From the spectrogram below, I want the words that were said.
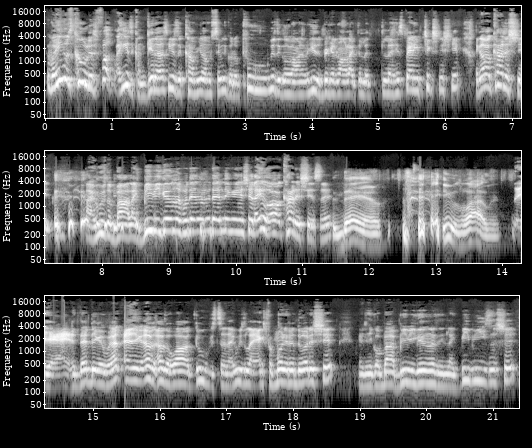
But he was cool as fuck. Like, he used to come get us. He used to come, you know what I'm saying? We go to the pool. We used to go around. He used to bring it around like the, little- the Hispanic chicks and shit. Like, all kind of shit. like, we used to buy like BB guns with that, with that nigga and shit. Like, it was all kind of shit, son. Damn. he was wild. Yeah, that nigga, that, that nigga, that was, that was a wild dude. So, like, we was like, for money to do other shit. And then go buy BB guns and like BBs and shit.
